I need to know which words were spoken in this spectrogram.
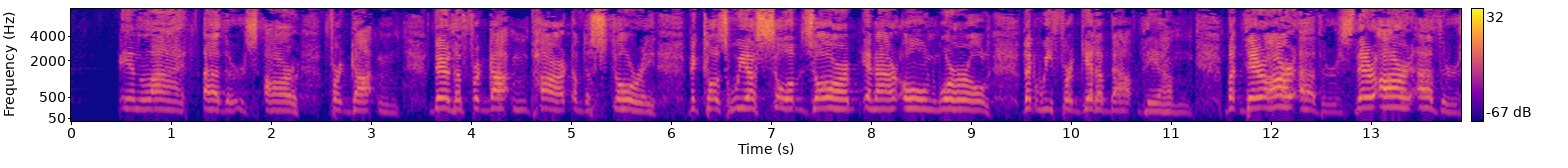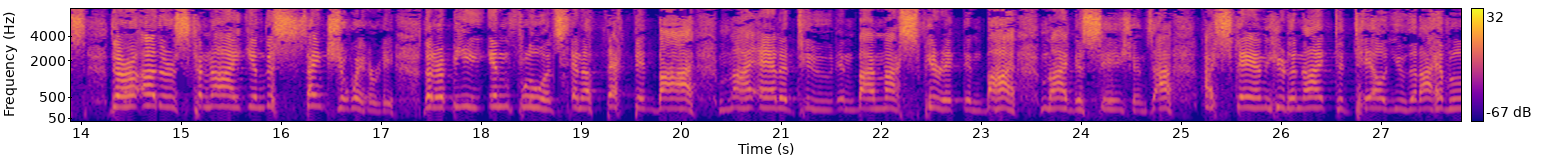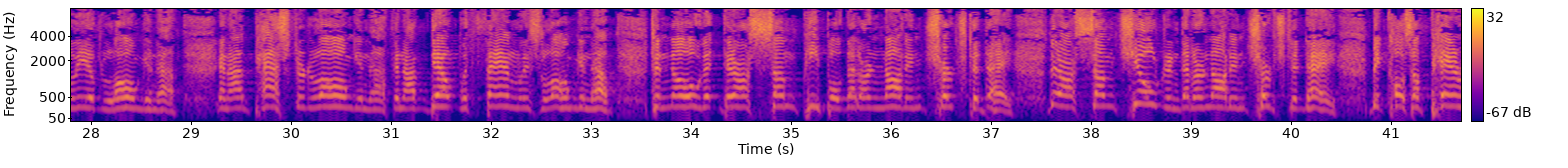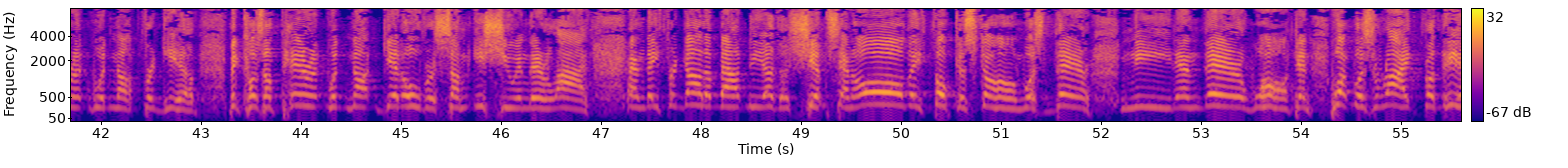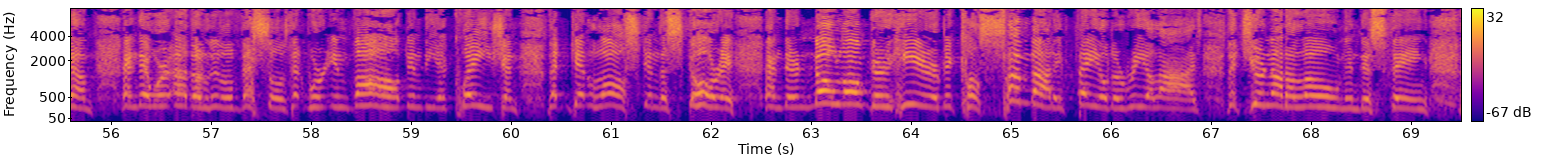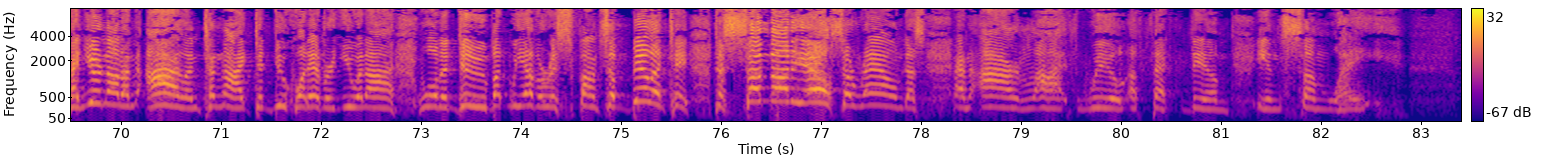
in life others are forgotten. They're the forgotten part of the story because we are so absorbed in our own world that we forget about them. But there are others. There are others. There are others tonight in this sanctuary that are being influenced and affected by my attitude and by my spirit and by my decisions. I, I stand here tonight to tell you that I have lived long enough and I've pastored long enough and I've dealt with families long enough to know that there are some people that are not in church today. There are some children that are not in church today because a parent would not forgive, because a parent would not get over some issue in their life and they forgot about the other ships and all they focused on was their need and their want and what was right for them. And there were other little vessels that were involved in the equation that get lost in the story and they're no longer here because somebody failed to realize that you're not alone in this thing and you're not an island tonight to do whatever you and I want to do, but we have a responsibility to somebody else around us and our life will affect them in some way.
